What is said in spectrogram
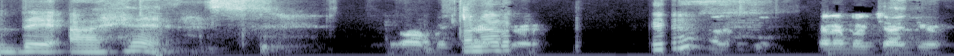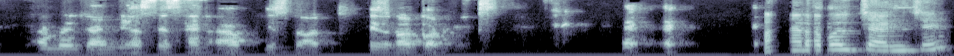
there are hands. Honorable Honorable Honorable has his hand up. He's not, he's not convinced. Honorable Janji?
